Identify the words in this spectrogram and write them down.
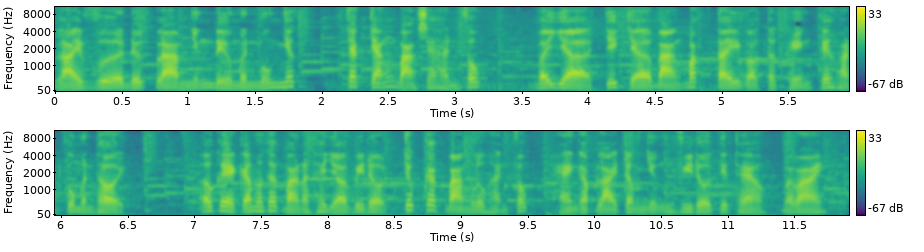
lại vừa được làm những điều mình muốn nhất, chắc chắn bạn sẽ hạnh phúc. Bây giờ chỉ chờ bạn bắt tay vào thực hiện kế hoạch của mình thôi. Ok, cảm ơn các bạn đã theo dõi video. Chúc các bạn luôn hạnh phúc. Hẹn gặp lại trong những video tiếp theo. Bye bye.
